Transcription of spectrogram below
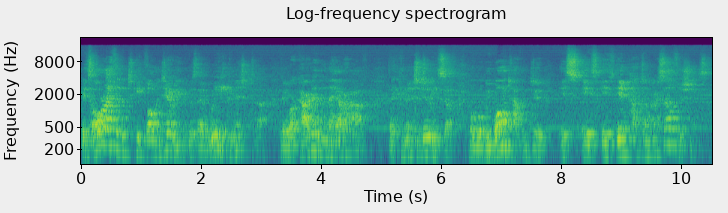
it's all right for them to keep volunteering because they're really committed to that. They work harder than they ever have. They commit to doing so. But what we won't have them do is, is, is impact on our selfishness.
